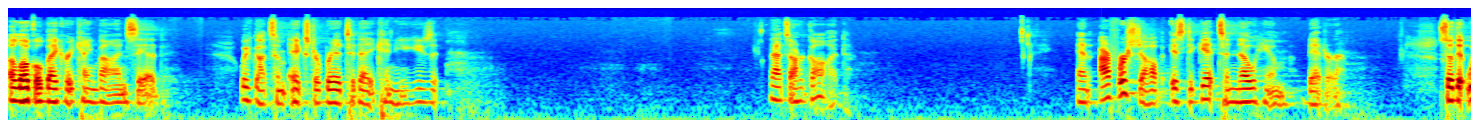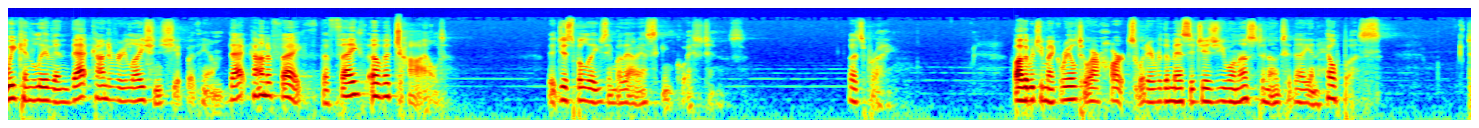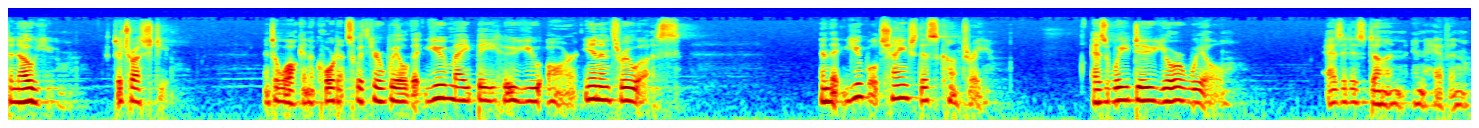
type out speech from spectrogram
a local bakery came by and said, We've got some extra bread today. Can you use it? That's our God. And our first job is to get to know Him better so that we can live in that kind of relationship with Him, that kind of faith, the faith of a child that just believes Him without asking questions. Let's pray. Father, would you make real to our hearts whatever the message is you want us to know today and help us to know you, to trust you, and to walk in accordance with your will that you may be who you are in and through us, and that you will change this country as we do your will as it is done in heaven.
